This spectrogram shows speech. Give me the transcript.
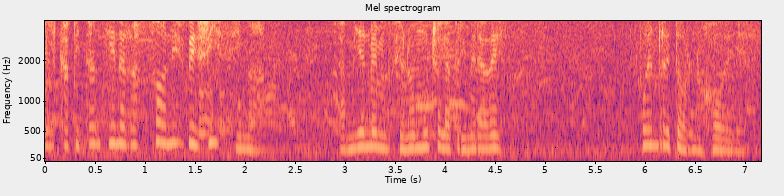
El capitán tiene razón, es bellísima. También me emocionó mucho la primera vez. Buen retorno, jóvenes.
